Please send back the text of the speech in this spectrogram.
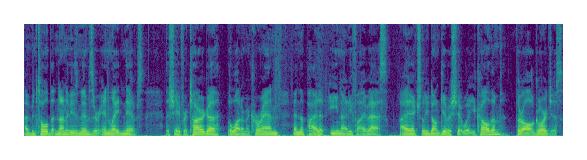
I've been told that none of these nibs are inlaid nibs. The Sheaffer Targa, the Waterman Carène, and the Pilot E95S. I actually don't give a shit what you call them. They're all gorgeous.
